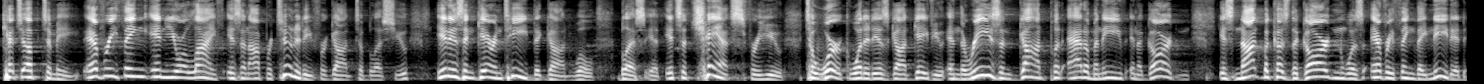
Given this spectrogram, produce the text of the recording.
catch up to me. Everything in your life is an opportunity for God to bless you. It isn't guaranteed that God will bless it, it's a chance for you to work what it is God gave you. And the reason God put Adam and Eve in a garden is not because the garden was everything they needed,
